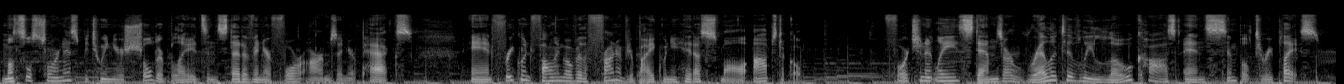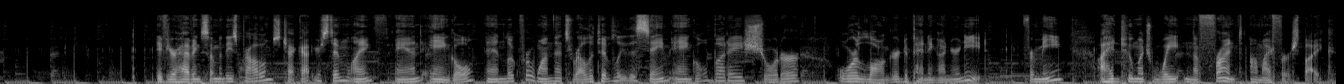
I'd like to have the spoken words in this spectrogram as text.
muscle soreness between your shoulder blades instead of in your forearms and your pecs, and frequent falling over the front of your bike when you hit a small obstacle. Fortunately, stems are relatively low cost and simple to replace. If you're having some of these problems, check out your stem length and angle and look for one that's relatively the same angle but a shorter or longer depending on your need. For me, I had too much weight in the front on my first bike.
